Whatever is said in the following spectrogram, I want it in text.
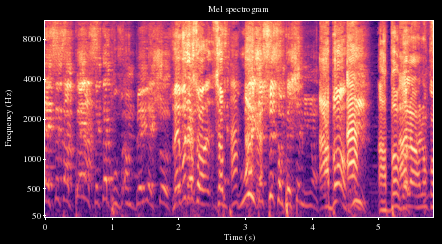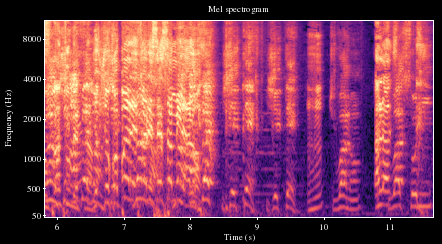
laisser sa peine, c'était pour emblayer les choses. Mais vous êtes son. son- Oui, je suis son péché mignon. Ah bon? Oui. Ah bon Alors, on comprend tout maintenant. Je, je comprends les gens de 500 000 alors. En fait, j'étais, j'étais. Tu vois, non? Alors- Tu vois, Sony,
